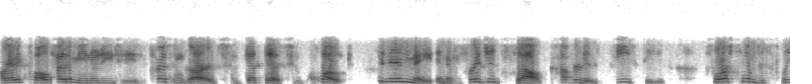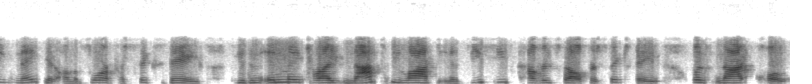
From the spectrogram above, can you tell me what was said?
granted qualified immunity to these prison guards who, get this, who, quote, an inmate in a frigid cell covered in feces, forcing him to sleep naked on the floor for six days because an inmate's right not to be locked in a feces covered cell for six days was not, quote,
